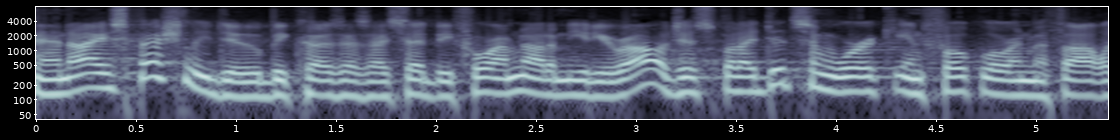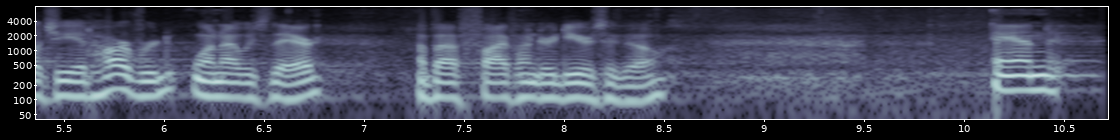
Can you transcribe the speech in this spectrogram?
And I especially do because, as I said before, I'm not a meteorologist, but I did some work in folklore and mythology at Harvard when I was there about 500 years ago. And,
